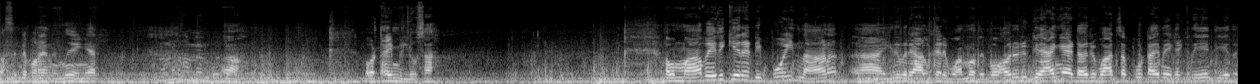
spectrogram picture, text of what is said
ബസ്സിന്റെ പുറകെ നിന്ന് കഴിഞ്ഞാൽ ആ. അപ്പോൾ ടൈം ഇല്ലൂസാ അപ്പോൾ മാവേലിക്കര ഡിപ്പോയിൽ നിന്നാണ് ഇതുവരെ ആൾക്കാർ വന്നത്. ഇപ്പോൾ അവരൊരു ഗ്യാങ് ആയിട്ട് അവർ വാട്സപ്പ് കൂട്ടായ്മയൊക്കെ ക്രിയേറ്റ് ചെയ്ത്.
